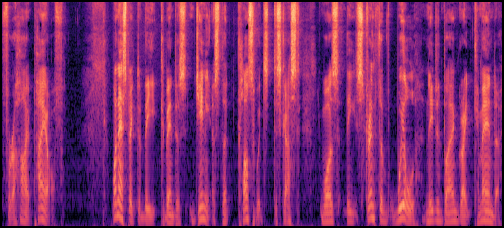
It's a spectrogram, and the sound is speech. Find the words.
for a high payoff. One aspect of the commander's genius that Clausewitz discussed was the strength of will needed by a great commander.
